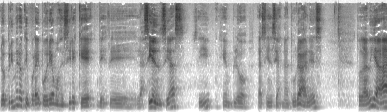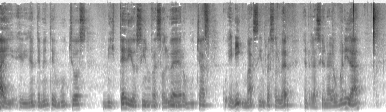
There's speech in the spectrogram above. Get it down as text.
Lo primero que por ahí podríamos decir es que desde las ciencias, ¿sí? por ejemplo, las ciencias naturales, Todavía hay, evidentemente, muchos misterios sin resolver o muchas enigmas sin resolver en relación a la humanidad,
